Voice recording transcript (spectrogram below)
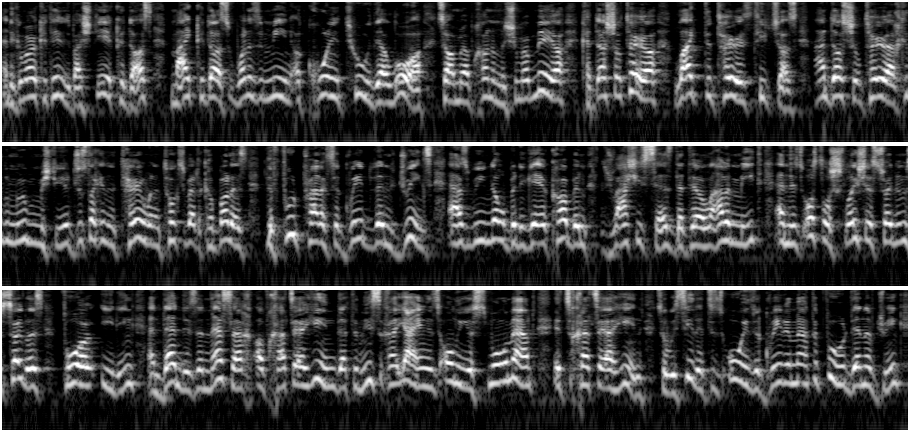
And the Gemara continues, Bashtia Kadas, my Kadas, what does it mean according to their law? So Amr Abchanan Mishum Rabmeya, Kadash like the Torah teaches us, Adash al Torah, just like in the Torah when it talks about the Kabbalas, the food products are greater than the drinks, as we know, Benegay carbon, Rashi says that there are a lot of meat, and there's also Shleisha Sreidim Soilis for eating, and then there's a Nesach of Chatzayahin, that the Nisach Hayayin is only a small amount, it's Chatzayahin. So we see that there's always a greater amount of food than of drink.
